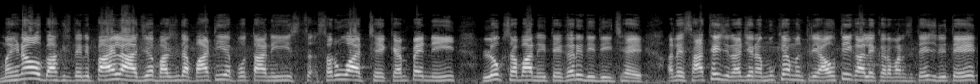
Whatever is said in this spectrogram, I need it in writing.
મહિનાઓ બાકી છે. તેની પહેલાં જ ભારતીય જનતા પાર્ટીએ પોતાની શરૂઆત છે કેમ્પેનની લોકસભાની તે કરી દીધી છે. અને સાથે જ રાજ્યના મુખ્યમંત્રી આવતીકાલે કરવાના છે. તે જ રીતે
